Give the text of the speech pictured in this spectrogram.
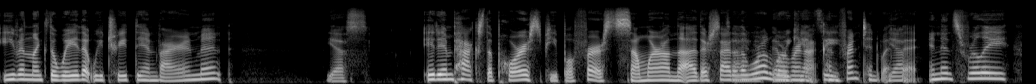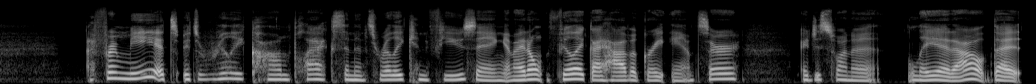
even like the way that we treat the environment, Yes. It impacts the poorest people first, somewhere on the other side of the world where we we're can't see. confronted with Yep. it. And it's really for me it's it's really complex and it's really confusing and I don't feel like I have a great answer. I just want to lay it out that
